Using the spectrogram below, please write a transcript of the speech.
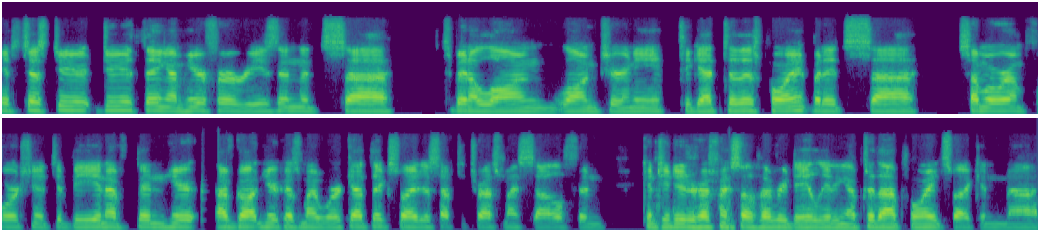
it's just do do your thing. I'm here for a reason. It's uh, it's been a long long journey to get to this point, but it's uh, somewhere where I'm fortunate to be, and I've been here. I've gotten here because of my work ethic. So I just have to trust myself and continue to trust myself every day leading up to that point, so I can uh,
